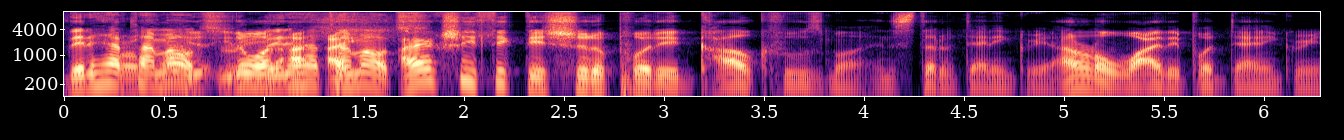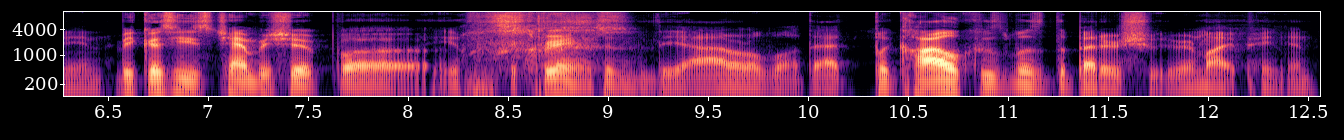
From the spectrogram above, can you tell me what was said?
They didn't have timeouts. You know what? They didn't I, have timeouts I actually think they should have put in Kyle Kuzma instead of Danny Green. I don't know why they put Danny Green in. because he's championship uh, experience. yeah, I don't know about that. But Kyle Kuzma's the better shooter, in my opinion.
